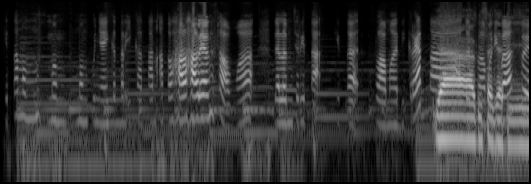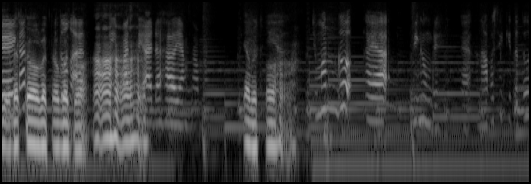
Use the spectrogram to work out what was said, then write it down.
kita mem- mem- mempunyai keterikatan atau hal-hal yang sama dalam cerita kita selama di kereta ya atau bisa selama di jadi. busway kan? Betul betul Betul betul. kan? Ah, ah, ah, Pasti ah. ada hal yang sama. Ya betul Iya. cuman gue kayak bingung deh kayak kenapa sih kita tuh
